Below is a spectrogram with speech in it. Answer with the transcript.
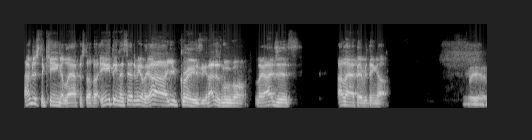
I'm just the king of laughing stuff out. Anything that said to me, I'm like, ah, you crazy. And I just move on. Like I just I laugh everything up. Yeah.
